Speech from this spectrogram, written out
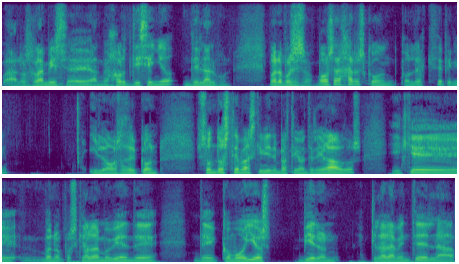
a los Grammys eh, al mejor diseño del álbum. Bueno, pues eso, vamos a dejaros con, con Led Zeppelin y lo vamos a hacer con son dos temas que vienen prácticamente ligados y que bueno pues que hablan muy bien de, de cómo ellos vieron claramente la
